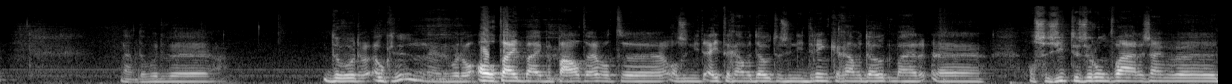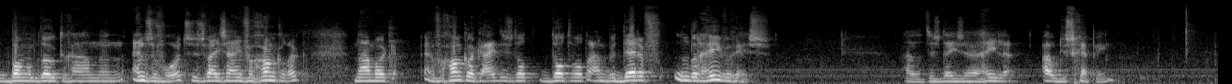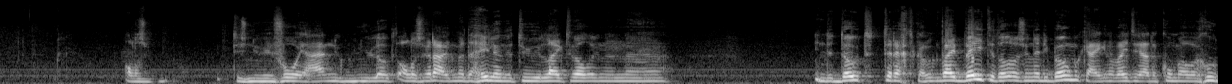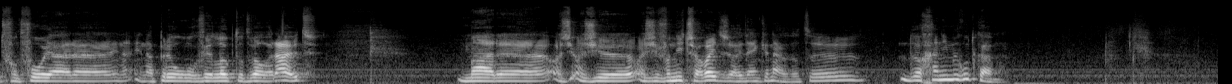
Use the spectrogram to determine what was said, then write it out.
Nou, daar worden we daar worden we ook daar worden we altijd bij bepaald. Hè, want uh, als we niet eten gaan we dood, als we niet drinken gaan we dood. Maar uh, als er ziektes rond waren zijn we bang om dood te gaan en, enzovoort. Dus wij zijn vergankelijk. Namelijk, en vergankelijkheid is dat, dat wat aan bederf onderhevig is. Nou, dat is deze hele oude schepping. Alles, het is nu weer voorjaar, nu, nu loopt alles weer uit. Maar de hele natuur lijkt wel in een... Uh, in de dood terechtkomen. Wij weten dat als we naar die bomen kijken, dan weten we, ja, dat komt wel weer goed. Van het voorjaar, uh, in, in, april ongeveer, loopt dat wel weer uit. Maar uh, als, je, als, je, als je van niets zou weten, zou je denken, nou, dat, uh, dat gaat niet meer goed komen.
